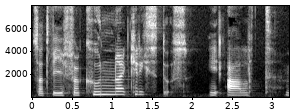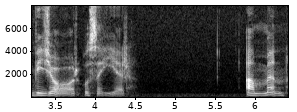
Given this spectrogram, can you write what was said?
så att vi förkunnar Kristus i allt vi gör och säger. Amen.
